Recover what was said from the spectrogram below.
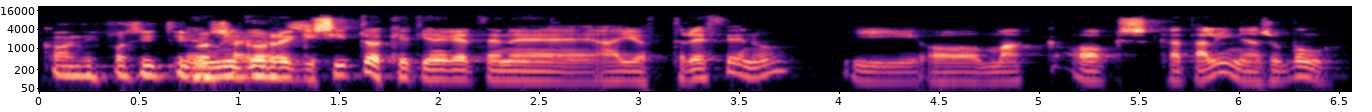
con El dispositivos. único iOS. requisito es que tiene que tener iOS 13, ¿no? Y, o Mac OS Catalina, supongo.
